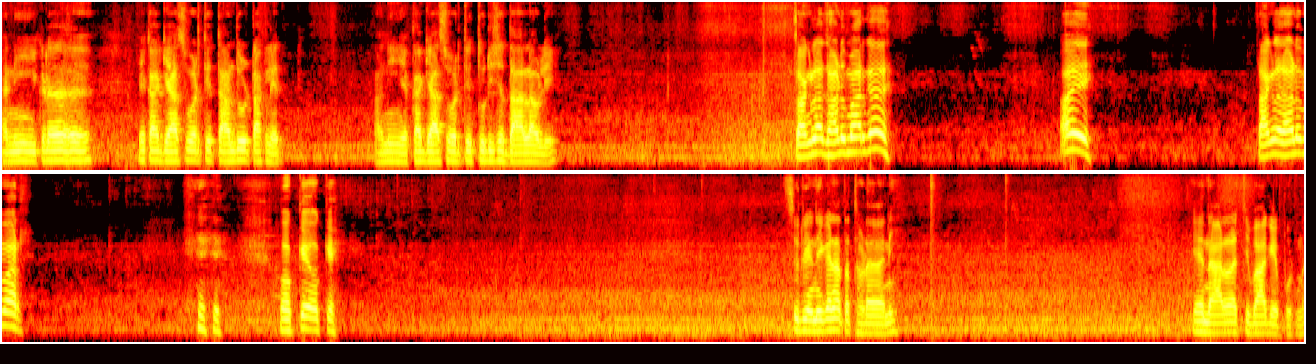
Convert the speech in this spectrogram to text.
आणि इकडं एका गॅसवरती तांदूळ टाकलेत आणि एका गॅसवरती तुरीची डाळ लावली. चांगला झाडू मार्ग अय. चांगला झाडू मार. ओके ओके. सूर्य निघा आता थोड्या वेळाने. हे नारळाची बाग आहे पूर्ण.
